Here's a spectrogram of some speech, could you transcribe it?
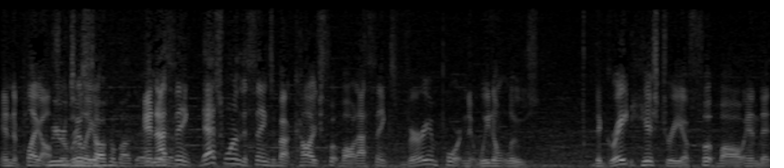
in the playoffs. We were just really are. talking about that, And I think that's one of the things about college football that I think is very important that we don't lose. The great history of football, and that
